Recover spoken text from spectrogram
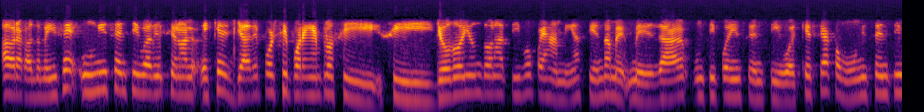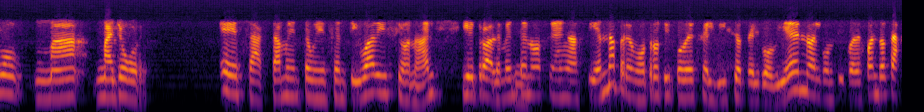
Ahora, cuando me dice un incentivo adicional, es que ya de por sí, por ejemplo, si si yo doy un donativo, pues a mi Hacienda me, me da un tipo de incentivo. Es que sea como un incentivo más mayor. Exactamente, un incentivo adicional y probablemente no sea en Hacienda, pero en otro tipo de servicios del gobierno, algún tipo de descuento. O sea,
